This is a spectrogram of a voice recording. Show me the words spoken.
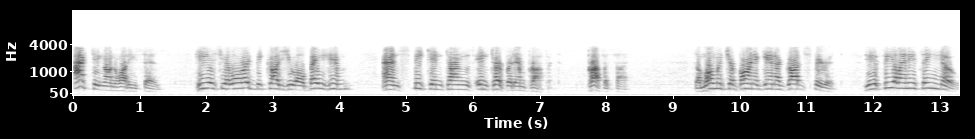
acting on what he says. He is your Lord because you obey him and speak in tongues, interpret, and prophet, prophesy. The moment you're born again of God's Spirit, do you feel anything? No.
